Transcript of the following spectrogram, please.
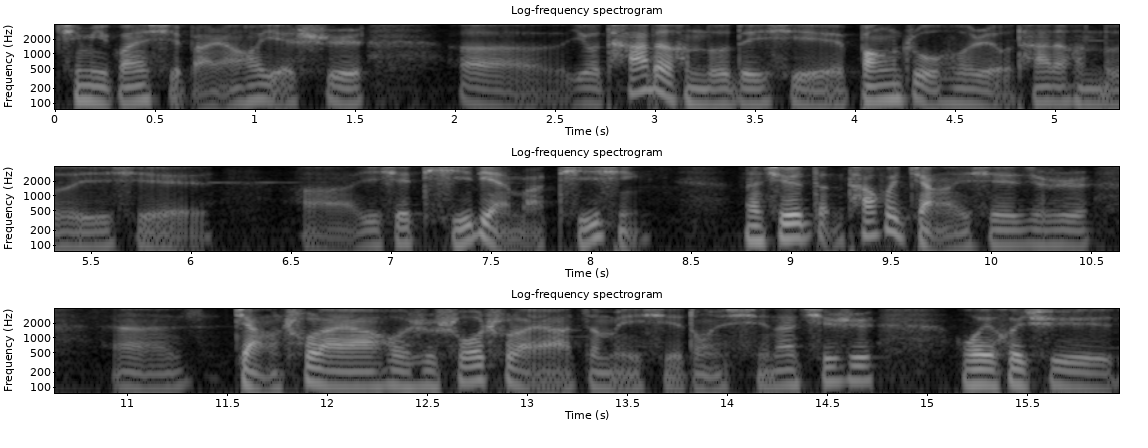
亲密关系吧，然后也是呃有她的很多的一些帮助，或者有她的很多的一些啊一些提点吧提醒。那其实她会讲一些就是。嗯，讲出来啊，或者是说出来啊，这么一些东西，那其实我也会去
